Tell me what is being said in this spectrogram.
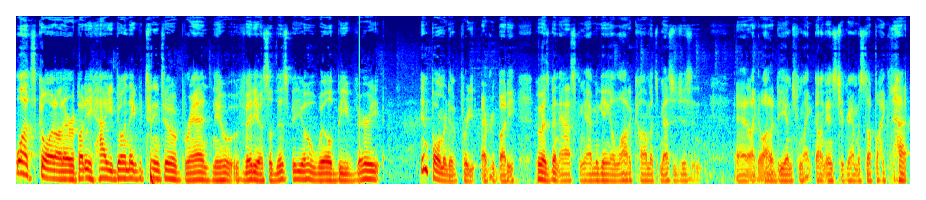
What's going on everybody? How you doing? Thank you for tuning into a brand new video. So this video will be very informative for everybody who has been asking. Me. I've been getting a lot of comments, messages, and and like a lot of DMs from like on Instagram and stuff like that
